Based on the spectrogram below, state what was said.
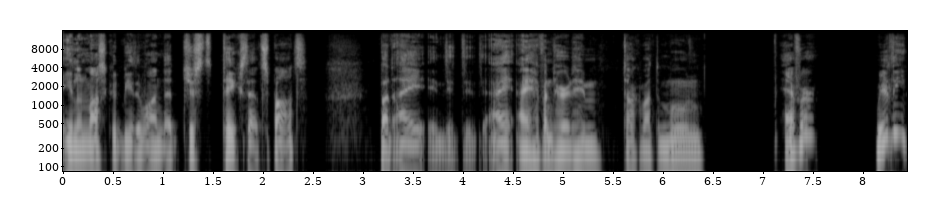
Elon Musk could be the one that just takes that spot. But I, I, I haven't heard him talk about the moon ever. Really?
